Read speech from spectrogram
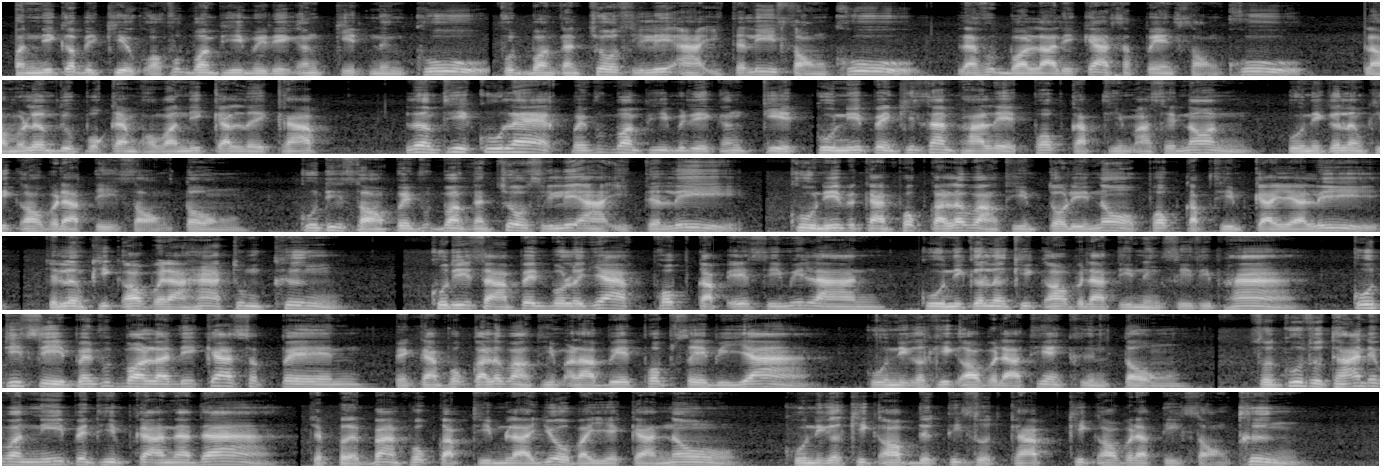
วันนี้ก็เป็นคิวของฟุตบอลพรีเมียร์ลีกอังกฤษ 1 คู่ ฟุตบอลกันโชซีรีอาอิตาลี 2 คู่ และฟุตบอลลาลิก้าสเปน 2 คู่ เรามาเริ่มดูโปรแกรมของวันนี้กันเลยครับ เริ่มที่คู่แรกเป็นฟุตบอลพรีเมียร์ลีกอังกฤษ คู่นี้เป็นคิสตันพาเลตพบกับทีมอาร์เซนอล คู่นี้ก็เริ่มคิกออฟเวลาตี2ตรง คู่ที่ 2 เป็นฟุตบอลกันโชซีรีอาอิตาลี คู่นี้เป็นการพบกันระหว่างทีมโตริโนพบกับทีมกายาลีจะเริ่มคิกออฟเวลา5ทุ่มครึ่ง คู่ที่ 3 เป็นโบโลญาพบกับเอซีมิลาน คู่นี้ก็เริ่มคิกออฟเวลาตีหนึ่งสี่สิบห้า คู่ที่ 4 เป็นฟุตบอลลาลิก้าสเปน เป็นการพบกันระหว่างทีมอาราเบสพบเซบียาคู่นี้ก็คิกออฟเวลาเที่ยงคืนตรง ส่วนคู่สุดท้ายในวันนี้เป็นทีมกานาดาจะเปิดบ้านพบกับทีมลาโยบายเยกาโนคู่นี้ก็คิกออฟดึกที่สุดครับคิกออฟเวลาตีสองครึ่ง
